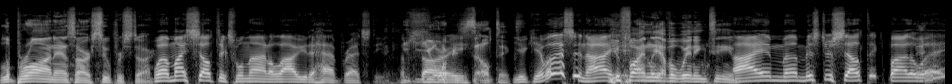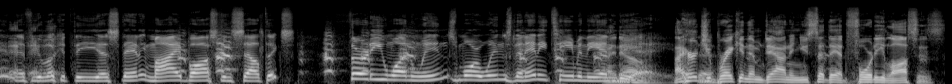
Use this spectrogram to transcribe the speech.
LeBron as our superstar. Well, my Celtics will not allow you to have Brad Stevens. I'm sorry, Your Celtics. You can't. Well, listen, I You finally have a winning team. I am uh, Mr. Celtic, by the way. And if you look at the uh, standing, my Boston Celtics, 31 wins, more wins than any team in the NBA. I. I heard So- you breaking them down, and you said they had 40 losses.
